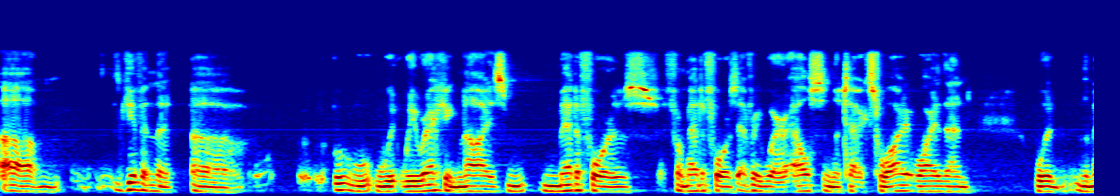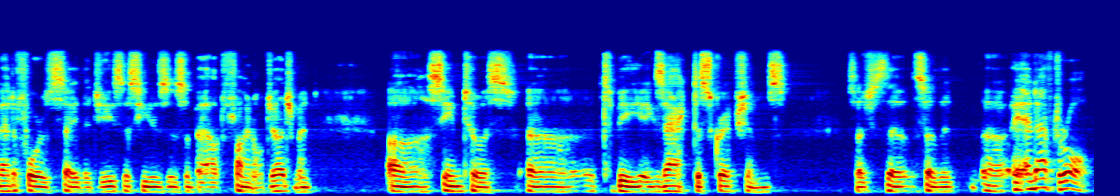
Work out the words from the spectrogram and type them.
Um, given that uh, we, we, recognize metaphors for metaphors everywhere else in the text, why why then would the metaphors say that Jesus uses about final judgment? uh, seem to us uh, to be exact descriptions, such so that uh, and after all,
